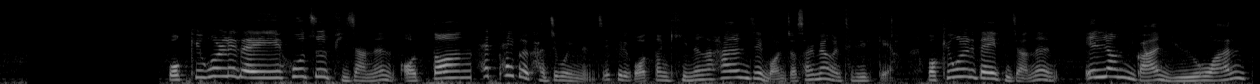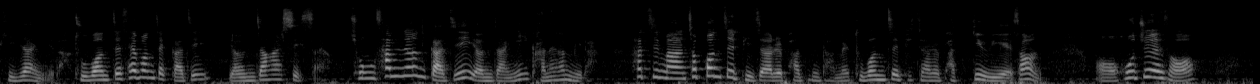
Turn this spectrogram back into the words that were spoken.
워킹 홀리데이 호주 비자는 어떤 혜택을 가지고 있는지 그리고 어떤 기능을 하는지 먼저 설명을 드릴게요. 워킹 홀리데이 비자는 1년간 유효한 비자입니다. 두 번째, 세 번째까지 연장할 수 있어요. 총 3년까지 연장이 가능합니다. 하지만 첫 번째 비자를 받은 다음에 두 번째 비자를 받기 위해선 어, 호주에서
